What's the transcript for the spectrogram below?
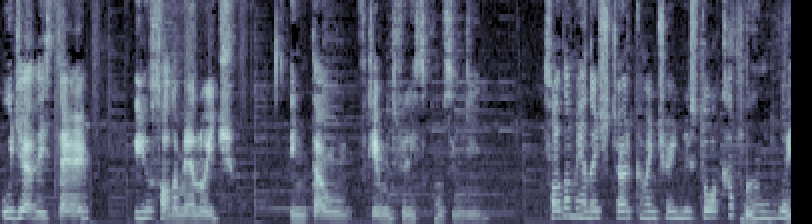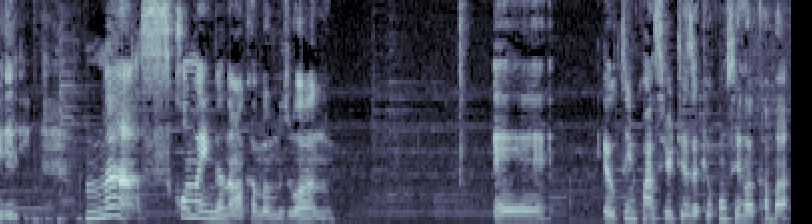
O Dia Esther e O Sol da Meia-Noite. Então, fiquei muito feliz que consegui. Sol da Meia-Noite, teoricamente, eu ainda estou acabando ele. Mas, como ainda não acabamos o ano, é, eu tenho quase certeza que eu consigo acabar.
